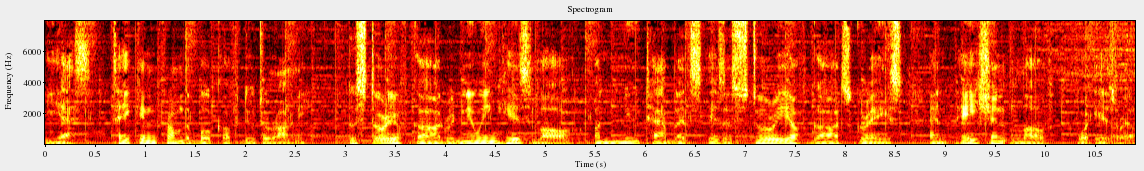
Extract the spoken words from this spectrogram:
yes, taken from the book of Deuteronomy. The story of God renewing His law on new tablets is a story of God's grace and patient love for Israel.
